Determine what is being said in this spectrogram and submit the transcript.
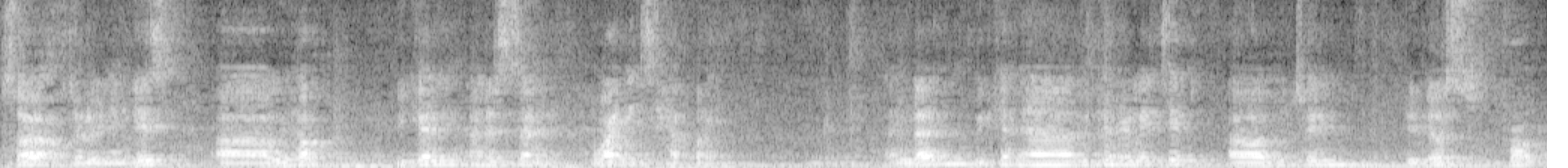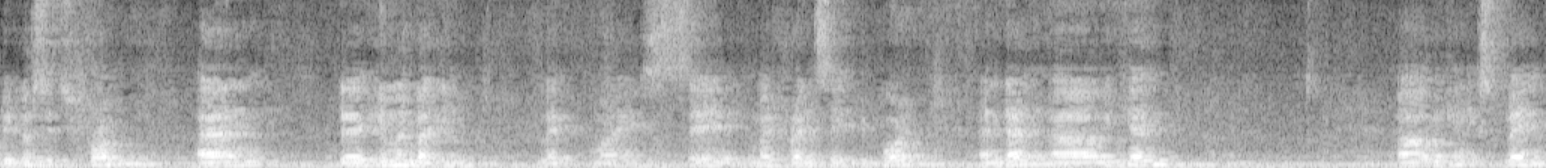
So after learning this, uh, we hope we can understand why it's happened, and then we can uh, we can relate it uh, between the dose for the dosage from and the human body, like my say my friend said before, and then uh, we can uh, we can explain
